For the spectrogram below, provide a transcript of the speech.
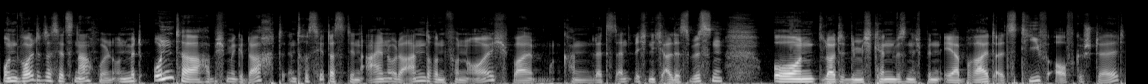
und wollte das jetzt nachholen. Und mitunter habe ich mir gedacht, interessiert das den einen oder anderen von euch, weil man kann letztendlich nicht alles wissen und Leute, die mich kennen, wissen, ich bin eher breit als tief aufgestellt.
